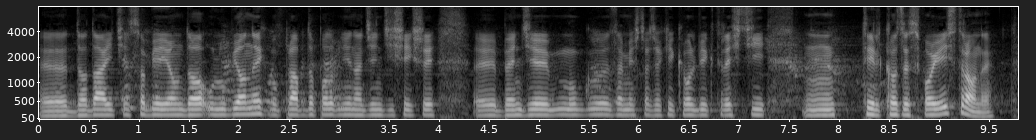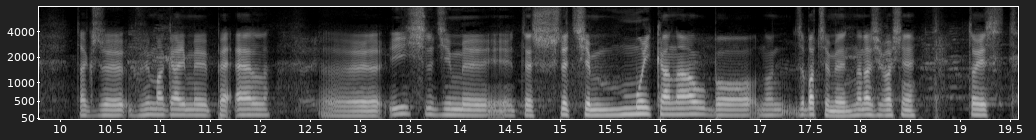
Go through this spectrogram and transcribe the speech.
E, Dodajcie sobie ją do ulubionych, bo prawdopodobnie na dzień dzisiejszy e, będzie mógł zamieszczać jakiekolwiek treści mm, tylko ze swojej strony. Także wymagajmy.pl. Yy, I śledzimy yy, też, śledźcie mój kanał, bo no, zobaczymy. Na razie właśnie to jest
